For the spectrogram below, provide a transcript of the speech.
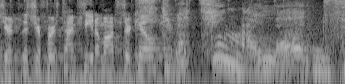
It's your, this your first time seeing a monster kill? Stretching my legs.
